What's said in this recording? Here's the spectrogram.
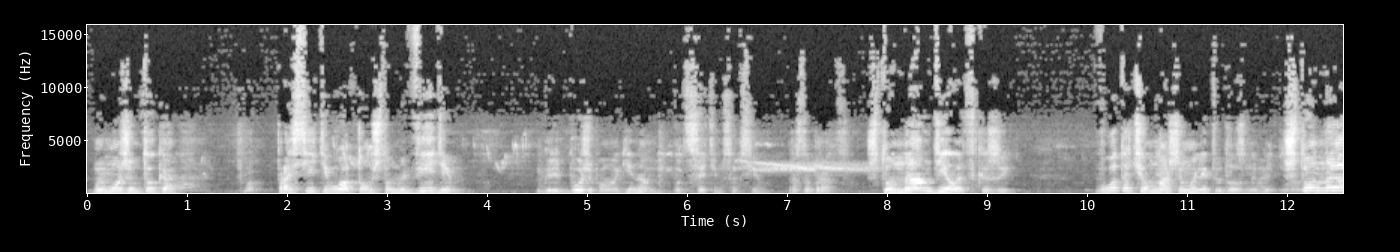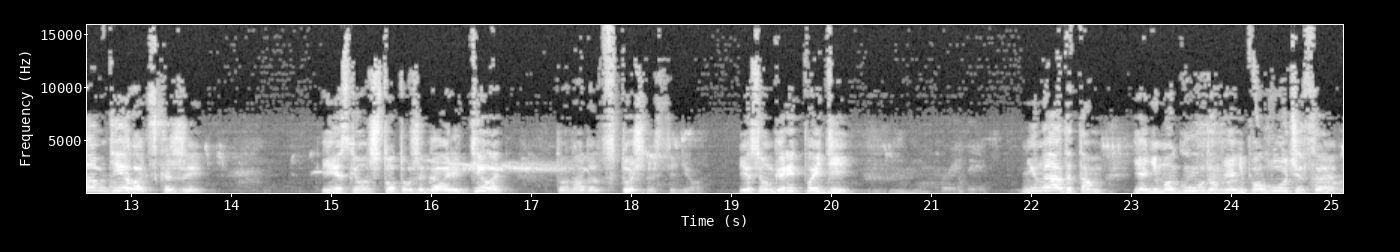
Мы можем только просить Его о том, что мы видим, и говорить, Боже, помоги нам вот с этим совсем разобраться. Что нам делать, скажи. Вот о чем наши молитвы должны быть. Что нам делать, скажи. И если он что-то уже говорит делать, то надо в точности делать. Если он говорит, пойди, не надо там, я не могу, да у меня не получится,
